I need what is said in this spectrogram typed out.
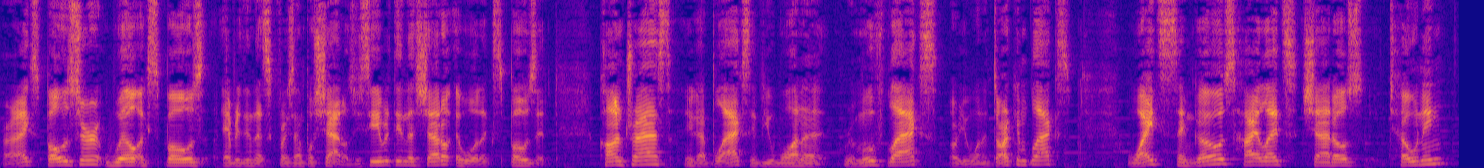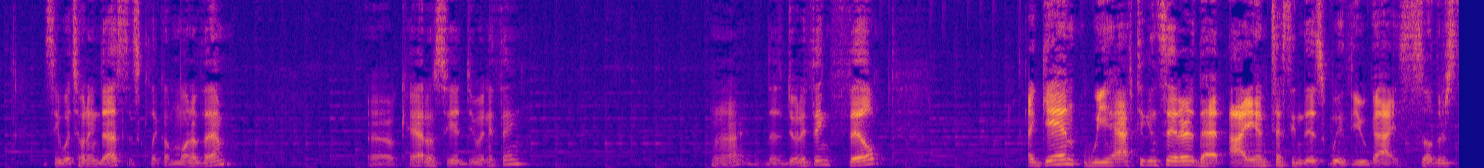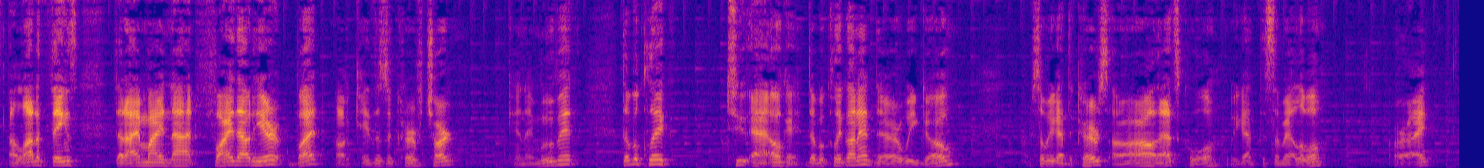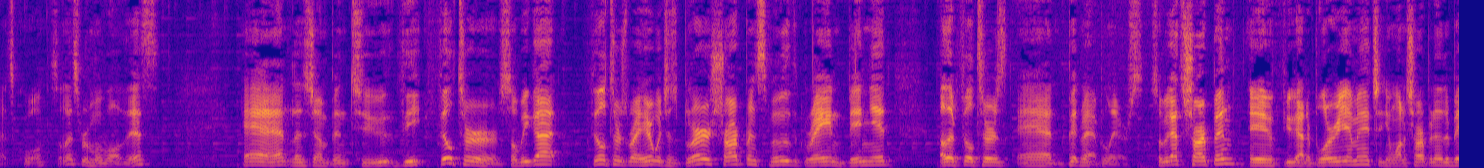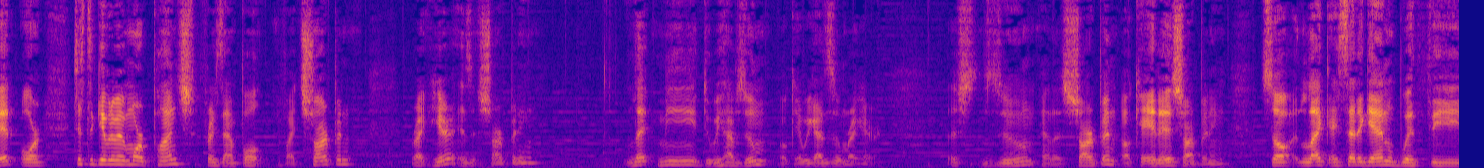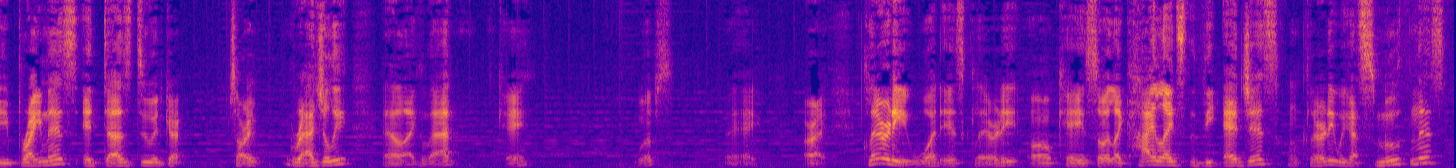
All right, exposure will expose everything that's, for example, shadows. You see everything that's shadow, it will expose it. Contrast, you got blacks if you want to remove blacks or you want to darken blacks. Whites, same goes. Highlights, shadows, toning. Let's see what toning does. Let's click on one of them. Okay, I don't see it do anything. All right, doesn't do anything. Fill. Again, we have to consider that I am testing this with you guys. So there's a lot of things that I might not find out here, but okay, there's a curve chart. Can I move it? Double click to add, okay, double click on it. There we go. So we got the curves. Oh, that's cool. We got this available. All right, that's cool. So let's remove all this. And let's jump into the filters. So we got filters right here, which is blur, sharpen, smooth, grain, vignette, other filters, and bitmap layers. So we got sharpen, if you got a blurry image and you want to sharpen it a bit, or just to give it a bit more punch. For example, if I sharpen right here, is it sharpening? Let me, do we have zoom? Okay, we got zoom right here. Let's zoom and let's sharpen. Okay, it is sharpening. So like I said again, with the brightness, it does do it, sorry, gradually, uh, like that. Okay. Whoops. Hey. All right. Clarity, what is clarity? Okay, so it like highlights the edges on clarity. We got smoothness.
